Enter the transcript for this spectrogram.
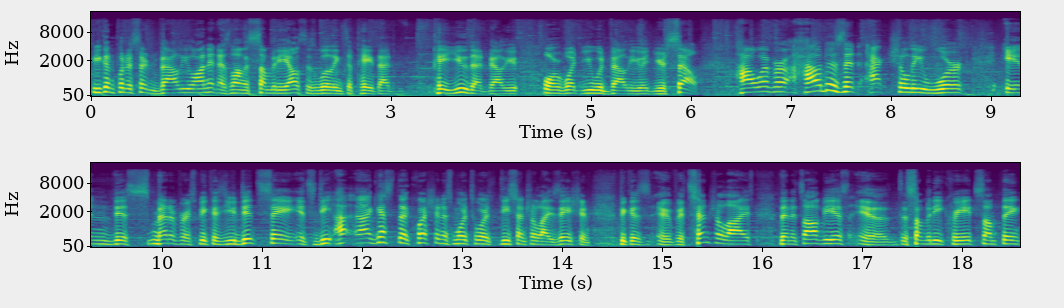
You can put a certain value on it as long as somebody else is willing to pay that, pay you that value, or what you would value it yourself. However, how does it actually work? in this metaverse because you did say it's I guess the question is more towards decentralization because if it's centralized then it's obvious uh, somebody creates something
